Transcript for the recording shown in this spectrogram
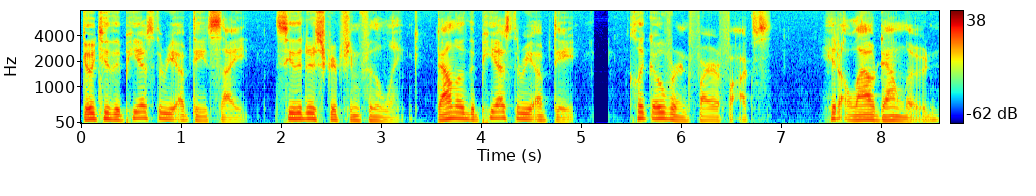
Go to the PS3 update site. See the description for the link. Download the PS3 update. Click over in Firefox. Hit Allow Download.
